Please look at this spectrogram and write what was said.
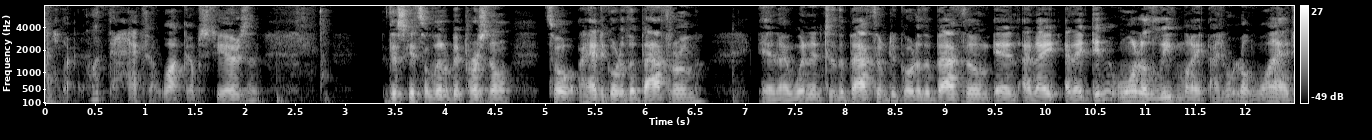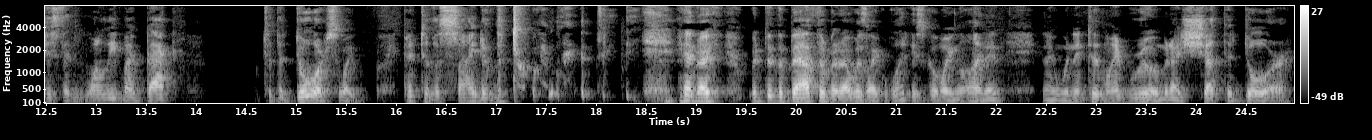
I'm like, what the heck? I walk upstairs and this gets a little bit personal. So I had to go to the bathroom and I went into the bathroom to go to the bathroom and, and I and I didn't want to leave my I don't know why, I just didn't want to leave my back to the door. So I got to the side of the toilet and I went to the bathroom and I was like, what is going on? And and I went into my room and I shut the door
